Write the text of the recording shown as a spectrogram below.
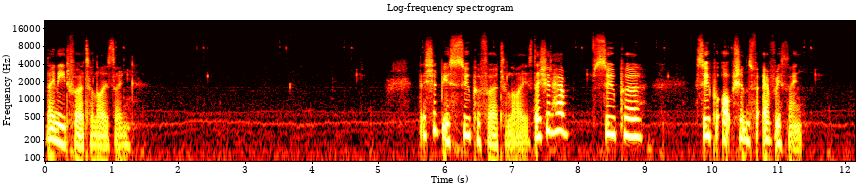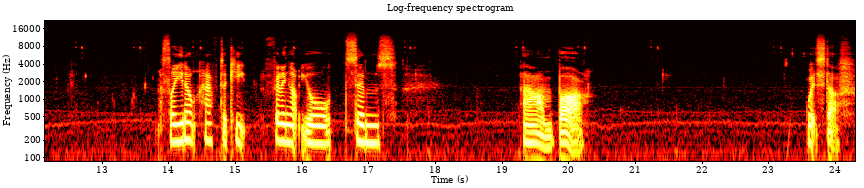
they need fertilizing. This should be a super fertilized. They should have super super options for everything so you don't have to keep filling up your Sims um, bar with stuff.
